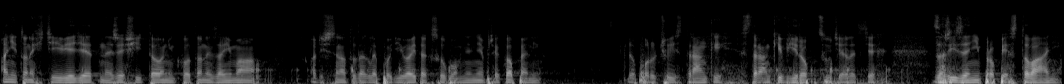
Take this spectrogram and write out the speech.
ani to nechtějí vědět, neřeší to, nikoho to nezajímá a když se na to takhle podívají, tak jsou poměrně překvapení. Doporučuji stránky, stránky výrobců těchto těch zařízení pro pěstování.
